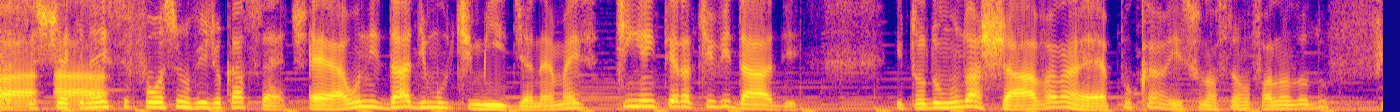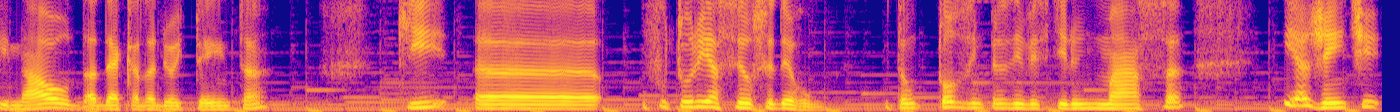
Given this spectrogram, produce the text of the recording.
a- assistia que a- nem se fosse um videocassete. É a unidade multimídia, né? Mas tinha interatividade. E todo mundo achava na época, isso nós estamos falando do final da década de 80, que eh, o futuro ia ser o CD-ROM. Então todas as empresas investiram em massa e a gente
